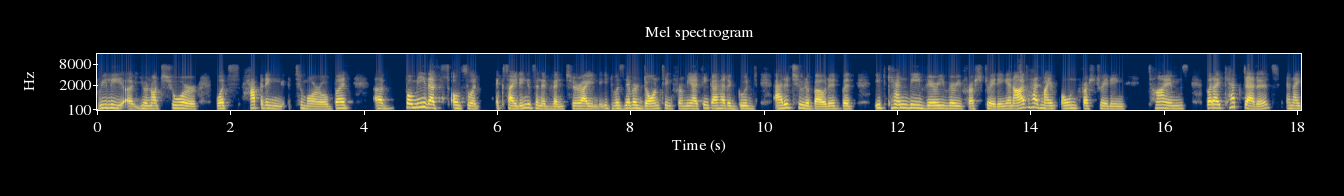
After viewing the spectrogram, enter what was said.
really uh, you're not sure what's happening tomorrow. But uh, for me that's also a exciting. It's an adventure. I it was never daunting for me. I think i had a good attitude about it but it can be very very frustrating. And i've had my own frustrating times but i kept at it. And i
